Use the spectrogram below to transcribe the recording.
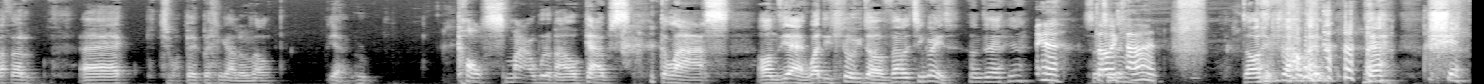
fath o'r, uh, ti'n gwybod, beth be chi'n galw, fel, ie, yeah, cols mawr yma o gaws glas. Ond ie, yeah, wedi llwydo, fel y ti'n gweud. Ond ie, ie. Ie, dolyg llawen. Dolyg llawen. Shit,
